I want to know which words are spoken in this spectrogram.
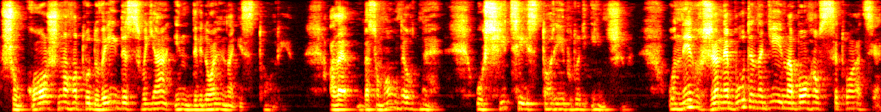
що у кожного тут вийде своя індивідуальна історія. Але безумовне одне, усі ці історії будуть іншими. У них вже не буде надії на Бога в ситуаціях,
